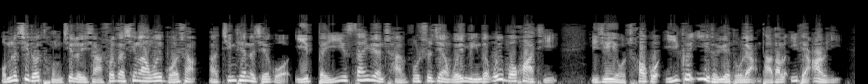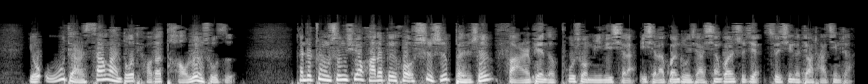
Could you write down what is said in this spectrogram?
我们的记者统计了一下，说在新浪微博上啊，今天的结果以“北医三院产妇事件”为名的微博话题已经有超过一个亿的阅读量，达到了一点二亿，有五点三万多条的讨论数字。但这众声喧哗的背后，事实本身反而变得扑朔迷离起来。一起来关注一下相关事件最新的调查进展。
